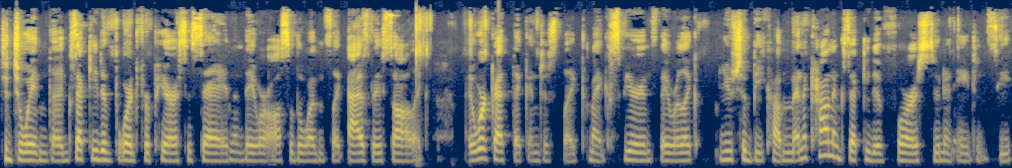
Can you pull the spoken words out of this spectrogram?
to join the executive board for PRSSA and then they were also the ones like as they saw like my work ethic and just like my experience, they were like, you should become an account executive for a student agency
